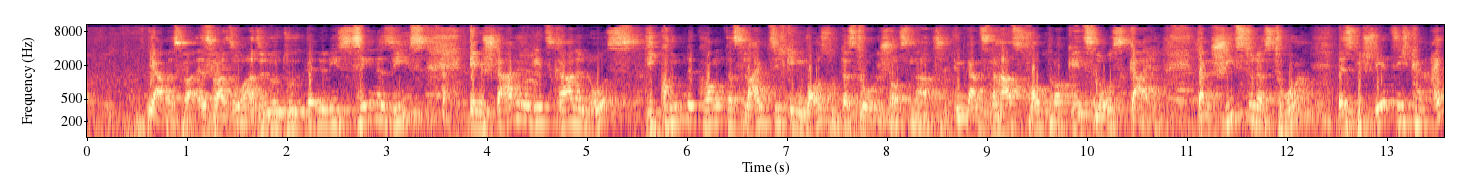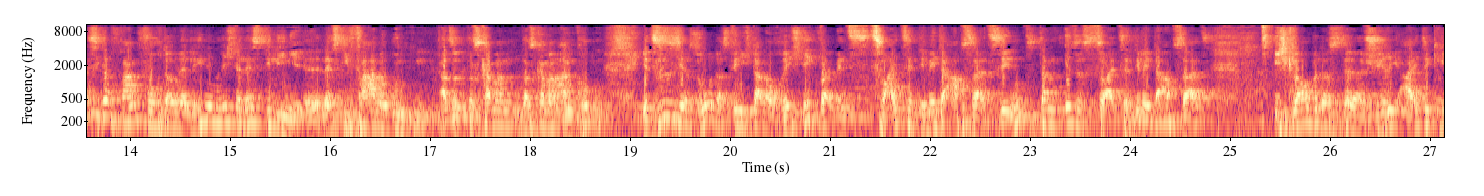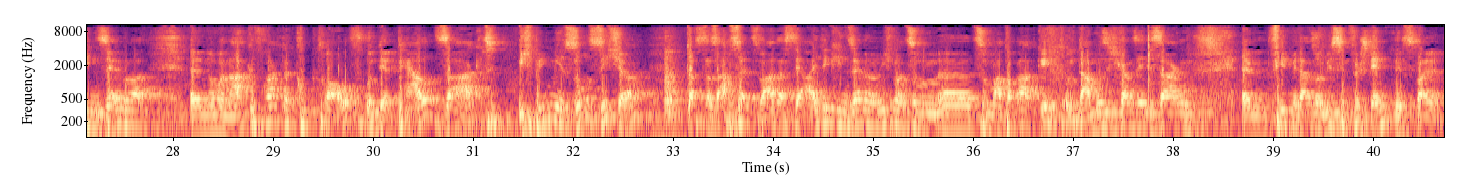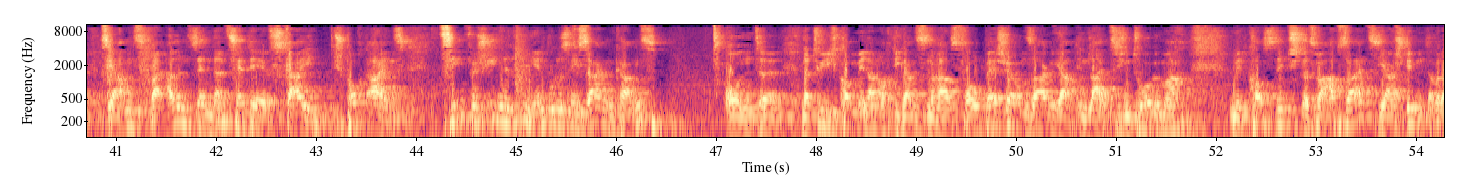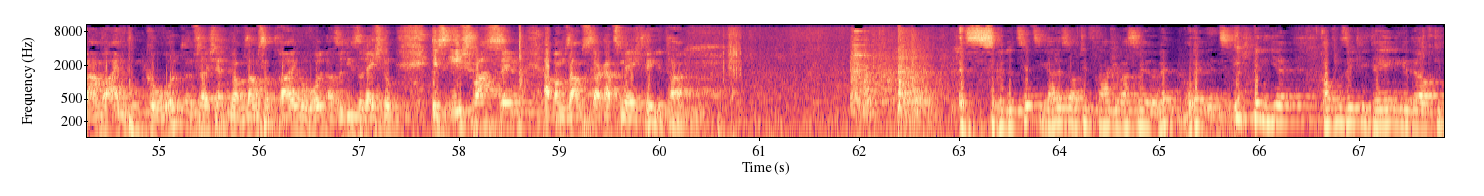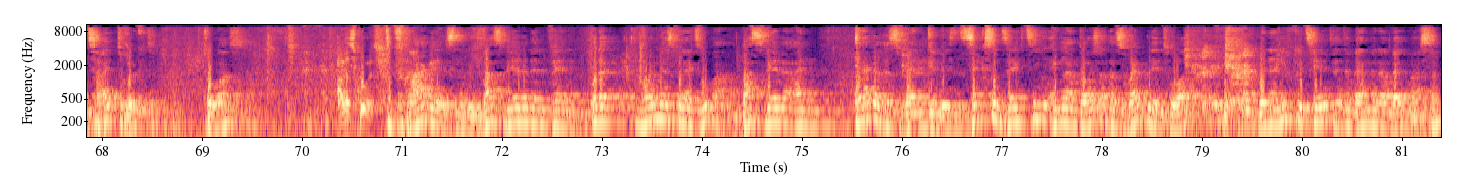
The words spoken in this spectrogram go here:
Ja, aber es war, es war so. Also du, du, wenn du die Szene siehst, im Stadion geht es gerade los, die Kunde kommt, dass Leipzig gegen Wolfsburg das Tor geschossen hat. Im ganzen HSV-Block geht's los, geil. Dann schießt du das Tor, es beschwert sich kein einziger Frankfurter und der Linienrichter lässt die Linie, äh, lässt die Fahne unten. Also das kann man, das kann man angucken. Jetzt ist es ja so, das finde ich dann auch richtig, weil wenn es zwei Zentimeter Abseits sind, dann ist es zwei Zentimeter Abseits. Ich glaube, dass der Schiri Altekin selber äh, nochmal nachgefragt hat, guckt drauf und der Perl sagt, ich bin mir so sicher, dass das Abseits war, dass der Altekin selber noch nicht mal zum, äh, zum Apparat geht. Und da muss ich ganz ehrlich sagen, ähm, fehlt mir dann so ein bisschen Verständnis, weil sie haben es bei allen Sendern, ZDF, Sky, Sport 1, zehn verschiedene Linien, wo du es nicht sagen kannst. Und äh, natürlich kommen mir dann auch die ganzen HSV-Becher und sagen, ihr habt in Leipzig ein Tor gemacht mit Kostic, das war abseits. Ja, stimmt, aber da haben wir einen Punkt geholt und vielleicht hätten wir am Samstag drei geholt. Also diese Rechnung ist eh Schwachsinn, aber am Samstag hat es mir echt wehgetan. Es reduziert sich alles auf die Frage, was wäre wenn, oder Jens? Ich bin hier offensichtlich derjenige, der auf die Zeit drückt. Thomas? Alles gut. Die Frage ist nämlich, was wäre denn wenn? Oder wollen wir es vielleicht so machen? Was wäre ein ärgeres Wenn gewesen? 66, England, Deutschland, das Wembley-Tor. Wenn er nicht gezählt hätte, wären wir dann Weltmeister.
